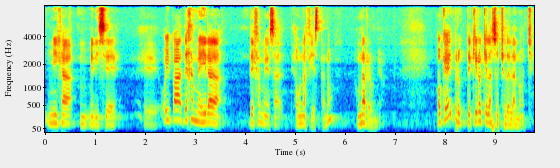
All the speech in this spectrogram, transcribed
mi hija me dice, eh, oye, pa, déjame ir a, déjame a una fiesta, ¿no? Una reunión. Ok, pero te quiero aquí a las 8 de la noche.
